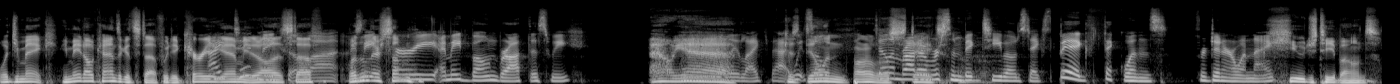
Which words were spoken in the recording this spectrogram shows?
What'd you make? You made all kinds of good stuff. We did curry again. did we did all that stuff. Wasn't I made there something? curry. I made bone broth this week. Oh, and I yeah. really liked that. Because We- so Dylan brought Dylan brought over some big oh. T-bone steaks, big, thick ones for dinner one night. Huge T-bones.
